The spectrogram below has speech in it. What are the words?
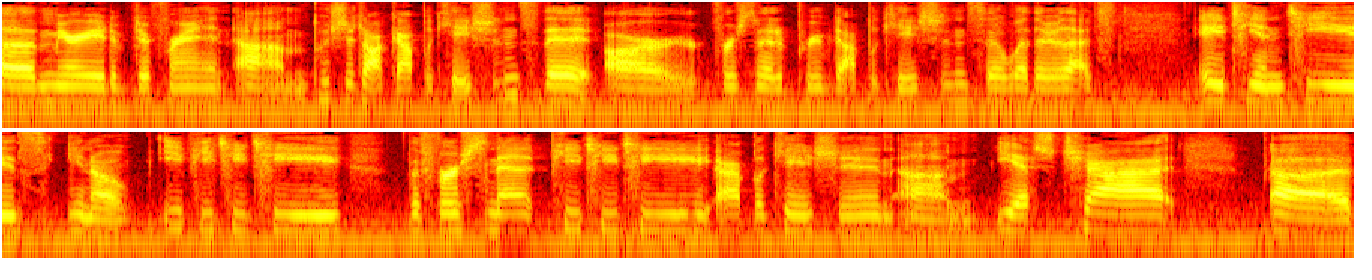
a myriad of different um, push to talk applications that are FirstNet approved applications. So whether that's AT&T's, you know, EPTT, the FirstNet PTT application, um, ESChat, uh,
